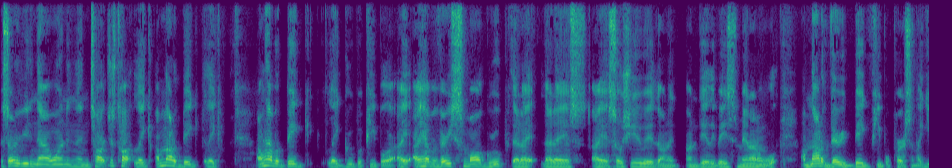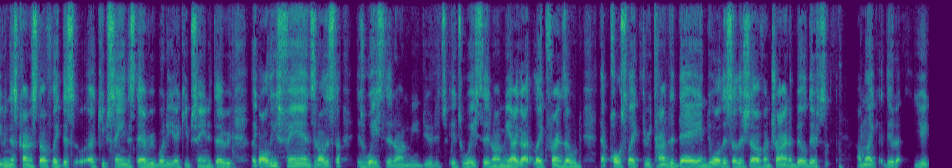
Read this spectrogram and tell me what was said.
I started reading that one, and then taught. Just taught. Like I'm not a big like. I don't have a big like group of people. I I have a very small group that I that I I associate with on a on a daily basis. Man, I don't. I'm not a very big people person. Like even this kind of stuff, like this. I keep saying this to everybody. I keep saying it to every like all these fans and all this stuff is wasted on me, dude. It's it's wasted on me. I got like friends that would that post like three times a day and do all this other stuff. I'm trying to build this. I'm like, dude, you.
